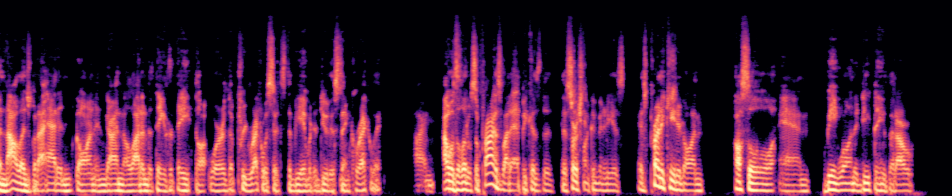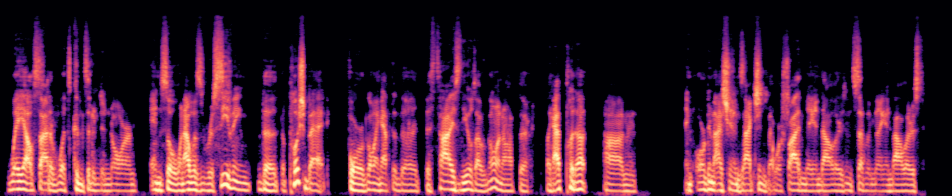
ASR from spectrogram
the knowledge, but I hadn't gone and gotten a lot of the things that they thought were the prerequisites to be able to do this thing correctly. Um, I was a little surprised by that because the, the search fund community is is predicated on hustle and being willing to do things that are way outside of what's considered the norm. And so when I was receiving the the pushback for going after the the size deals I was going after, like I put up um and organized transactions that were five million dollars and seven million dollars.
